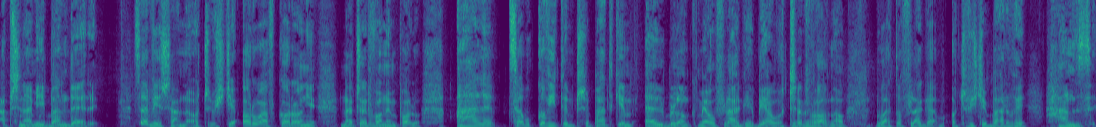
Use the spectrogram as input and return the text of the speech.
a przynajmniej bandery. Zawieszano oczywiście orła w koronie na czerwonym polu, ale całkowitym przypadkiem Elbląg miał flagę biało-czerwoną. Była to flaga oczywiście barwy Hanzy.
